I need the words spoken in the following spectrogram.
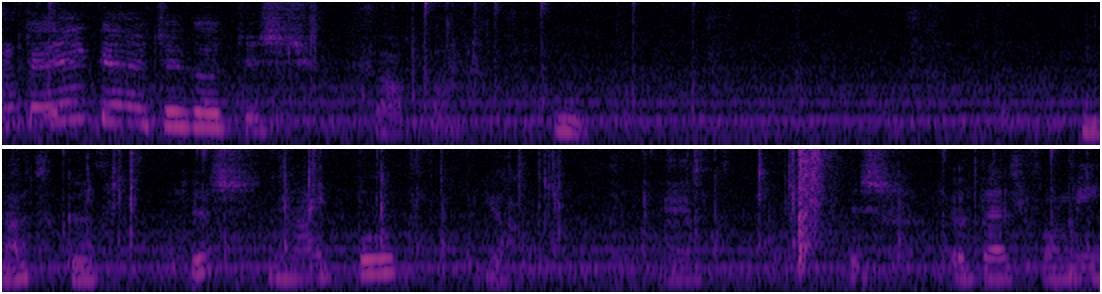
I'm gonna take out this shotgun. That's good. This night sniper. Yeah. And this the best for me.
